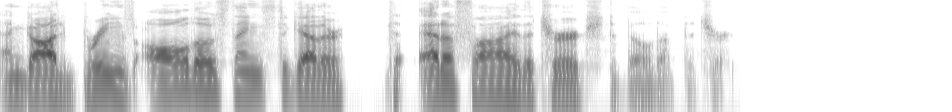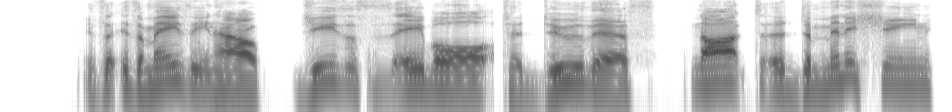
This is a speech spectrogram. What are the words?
and God brings all those things together to edify the church, to build up the church. It's, it's amazing how Jesus is able to do this not uh, diminishing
